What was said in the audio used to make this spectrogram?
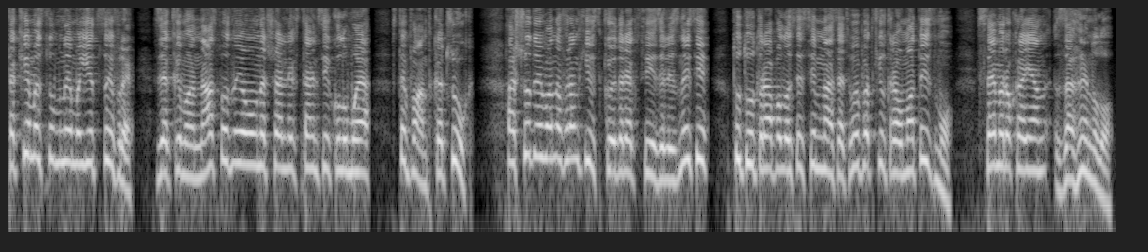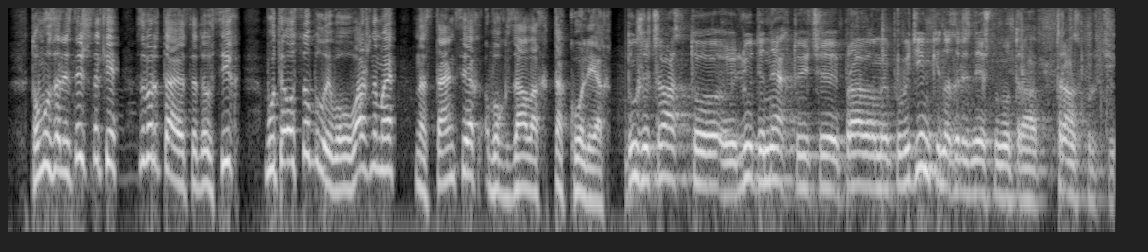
Такими сумними є цифри, з якими нас познайомив начальник станції Коломия Степан Ткачук. А щодо Івано-Франківської дирекції залізниці, то тут трапилося 17 випадків травматизму. Семеро краян загинуло. Тому залізничники звертаються до всіх бути особливо уважними на станціях, вокзалах та коліях. Дуже часто е, люди, нехтуючи правилами поведінки на залізничному транспорті,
